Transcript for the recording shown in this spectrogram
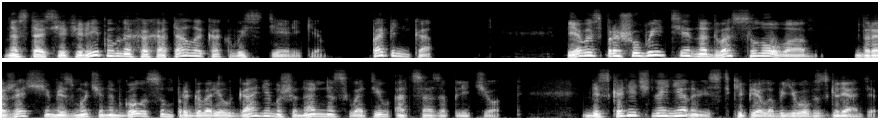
Настасья Филипповна хохотала, как в истерике. Папенька, я вас прошу выйти на два слова, дрожащим, измученным голосом проговорил Ганя, машинально схватив отца за плечо. Бесконечная ненависть кипела в его взгляде.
